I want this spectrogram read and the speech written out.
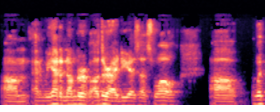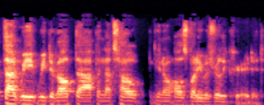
um, and we had a number of other ideas as well. Uh, with that, we we developed the app, and that's how you know AlzBuddy was really created.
